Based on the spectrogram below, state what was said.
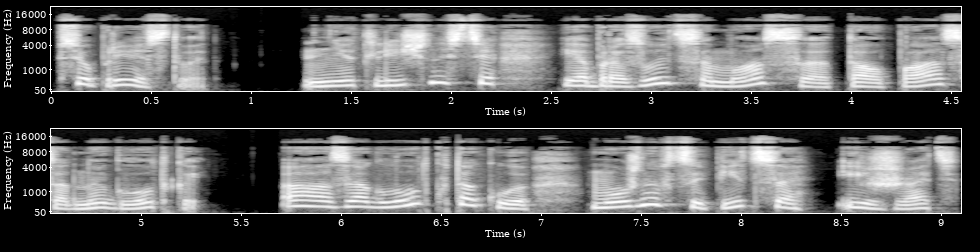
все приветствует. Нет личности, и образуется масса, толпа с одной глоткой. А за глотку такую можно вцепиться и сжать.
